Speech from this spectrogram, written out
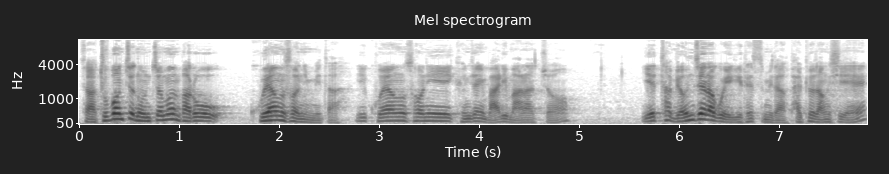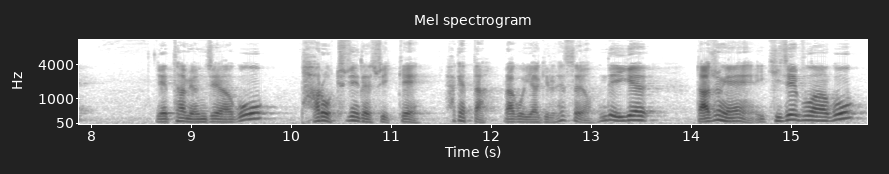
자, 두 번째 논점은 바로 고양선입니다. 이 고양선이 굉장히 말이 많았죠. 예타 면제라고 얘기를 했습니다. 발표 당시에. 예타 면제하고 바로 추진이 될 수 있게 하겠다라고 이야기를 했어요. 근데 이게 나중에 이 기재부하고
